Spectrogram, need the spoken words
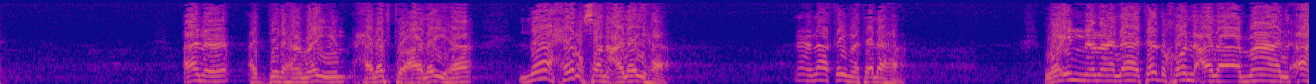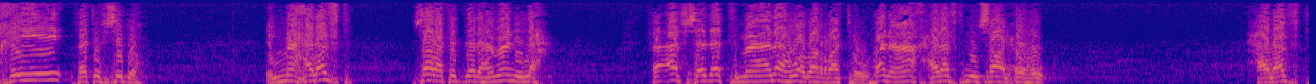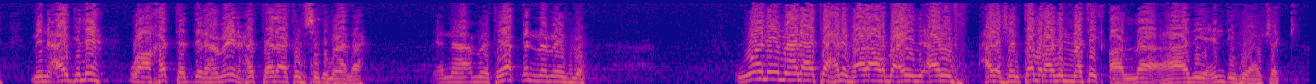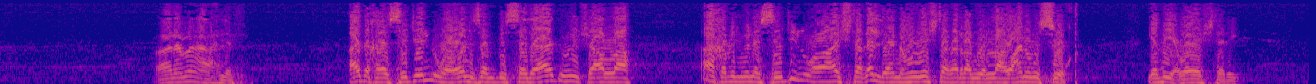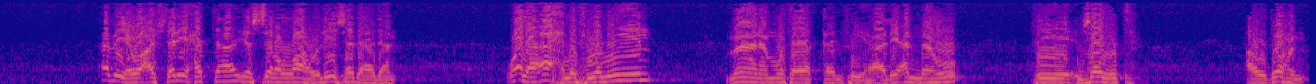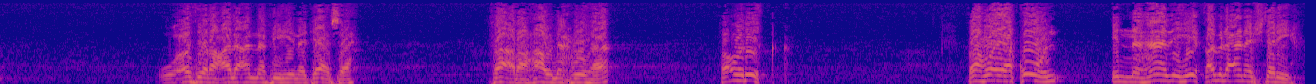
أنا الدرهمين حلفت عليها لا حرصا عليها. لا, لا قيمة لها. وإنما لا تدخل على مال أخي فتفسده. إما حلفت صارت الدرهمان له فأفسدت ماله وضرته فأنا حلفت من صالحه. حلفت من أجله وأخذت الدرهمين حتى لا تفسد ماله لأن متيقن ما يبله ولما لا تحلف على أربعين ألف علشان تبرأ ذمتك؟ قال لا هذه عندي فيها شك. وأنا ما أحلف. أدخل السجن وألزم بالسداد وإن شاء الله أخرج من السجن وأشتغل لأنه يشتغل رضي الله عنه بالسوق. يبيع ويشتري. أبيع وأشتري حتى يسر الله لي سدادا. ولا أحلف يمين ما أنا متيقن فيها لأنه في زيت أو دهن. وعثر على أن فيه نجاسة فأرة أو نحوها فأريق. فهو يقول إن هذه قبل أن أشتريه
